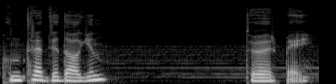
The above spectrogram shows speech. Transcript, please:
På den tredje dagen dør Bay.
